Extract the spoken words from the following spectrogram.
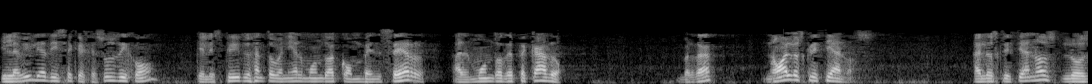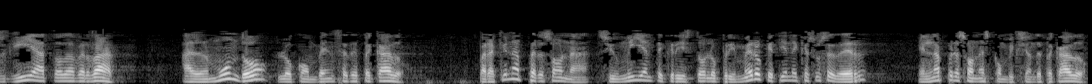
Y la Biblia dice que Jesús dijo que el Espíritu Santo venía al mundo a convencer al mundo de pecado. ¿Verdad? No a los cristianos. A los cristianos los guía toda verdad. Al mundo lo convence de pecado. Para que una persona se humille ante Cristo, lo primero que tiene que suceder en la persona es convicción de pecado.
